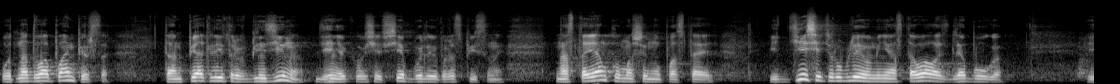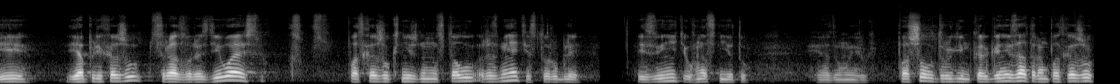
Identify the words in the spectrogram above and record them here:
Вот на два памперса, там 5 литров бензина, денег вообще все были расписаны. На стоянку машину поставить. И 10 рублей у меня оставалось для Бога. И я прихожу, сразу раздеваюсь, подхожу к книжному столу, разменяйте 100 рублей. Извините, у нас нету. Я думаю, пошел к другим, к организаторам подхожу,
